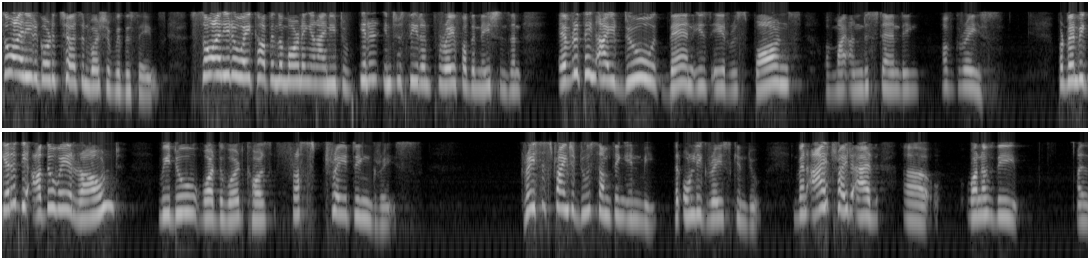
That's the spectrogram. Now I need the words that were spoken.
so I need to go to church and worship with the saints. So I need to wake up in the morning and I need to intercede and pray for the nations. And everything I do then is a response of my understanding of grace. But when we get it the other way around, we do what the word calls frustrating grace. Grace is trying to do something in me that only grace can do. When I try to add uh, one of the uh,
